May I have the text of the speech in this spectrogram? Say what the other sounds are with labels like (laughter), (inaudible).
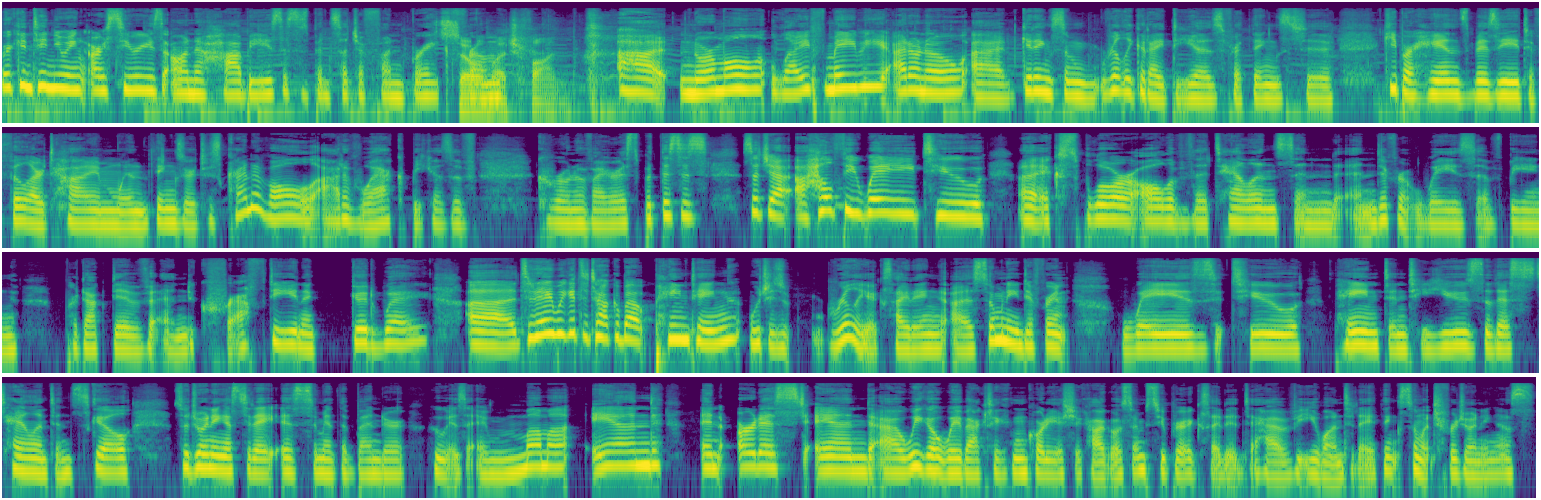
We're continuing our series on hobbies. This has been such a fun break So from much fun. (laughs) uh, normal life, maybe. I don't know. Uh, getting some really good ideas for things to keep our hands busy, to fill our time when things are just kind of all out of whack because of coronavirus. But this is such a, a healthy way to uh, explore all of the talents and, and different ways of being productive and crafty in a good way. Uh, today, we get to talk about painting, which is really exciting. Uh, so many different ways to paint and to use this talent and skill. So, joining us today is Samantha Bender, who is a mama and an artist. And uh, we go way back to Concordia, Chicago. So, I'm super excited to have you on today. Thanks so much for joining us.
